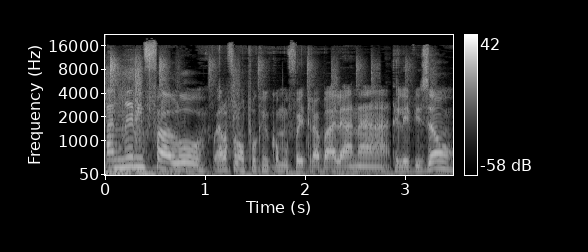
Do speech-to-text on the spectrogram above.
A Nani falou, ela falou um pouquinho como foi trabalhar na televisão,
